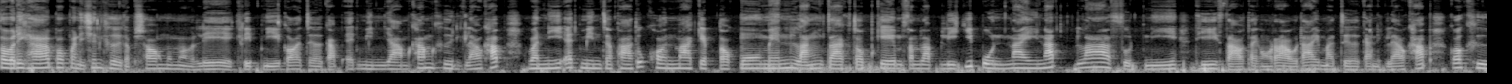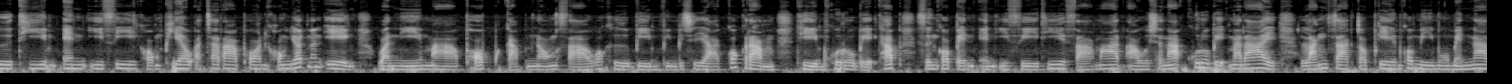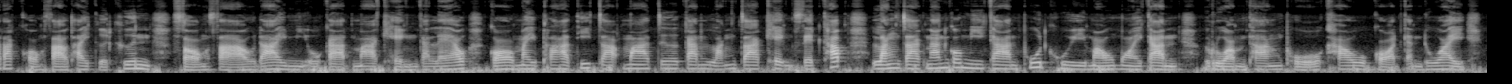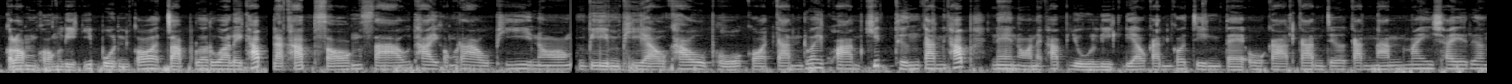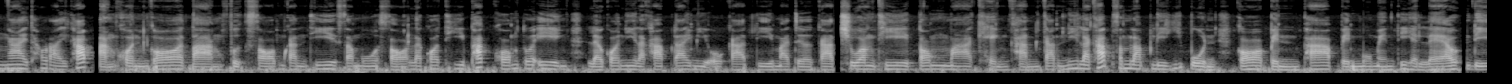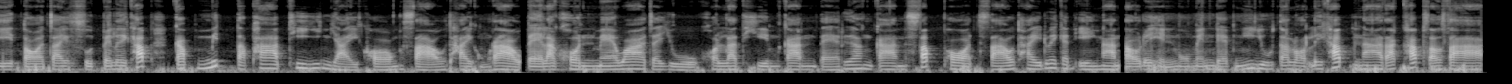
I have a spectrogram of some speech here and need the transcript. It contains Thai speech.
สวัสดีครับพบกันอีกเช่นเคยกับช่องมอมมาเล่คลิปนี้ก็เจอกับแอดมินยามค่ำคืนอีกแล้วครับ วันนี้แอดมินจะพาทุกคนมาเก็บตกโมเมนต์หลังจากจบเกมสำหรับลีกญี่ปุ่นในนัดล่าสุดนี้ที่สาวไทยของเราได้มาเจอกันอีกแล้วครับ ก็คือทีม NEC ของเพียวอัชราพรของยศนั่นเอง วันนี้มาพบกับน้องสาวก็คือบีมพิมพิชยาก็กรำทีมคุโรเบะครับซึ่งก็เป็น NEC ที่สามารถเอาชนะคุโรเบะมาได้ หลังจากจบเกมก็มีโมเมนต์น่ารักของสาวไทยเกิดขึ้นสองสาวได้มีโอกาสมาแข่งกันแล้ว ก็ไม่พลาดที่จะมาเจอกันหลังจากแข่งเสร็จครับ หลังจากนั้นก็มีการพูดคุยเมามอยกัน รวมทั้งโผเข้ากอดกันด้วย กล้องของหลีกญี่ปุ่นก็จับรัวๆเลยครับนะครับสองสาวไทยของเราพี่น้องบีมเพียวเข้าโผกอดกันด้วยความคิดถึงกันครับ แน่นอนนะครับอยู่หลีกเดียวกันก็จริง แต่โอกาสการเจอกันนั้นไม่ใช่เรื่องง่ายเท่าไหร่ครับ ต่างคนก็ต่างฝึกซ้อมกันที่สโมสรแล้วก็ที่พักของตัวเอง แล้วก็นี่แหละครับ ได้มีโอกาสดีมาเจอกันช่วงที่ต้องมาแข่งขันกันนี่แหละครับสำหรับลีกญี่ปุ่นก็เป็นภาพเป็นโมเมนต์ที่เห็นแล้ว ดีต่อใจสุดไปเลยครับ กับมิตรภาพที่ยิ่งใหญ่ของสาวไทยของเรา แต่ละคนแม้ว่าจะอยู่คนละทีมกัน แต่เรื่องการซัพพอร์ตสาวไทยด้วยกันเองนั้น เราได้เห็นโมเมนต์แบบนี้อยู่ตลอดเลยครับ น่ารักครับสาว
